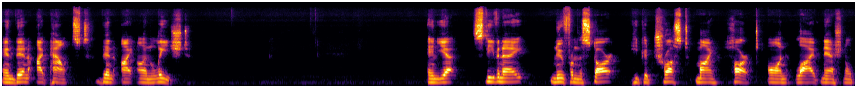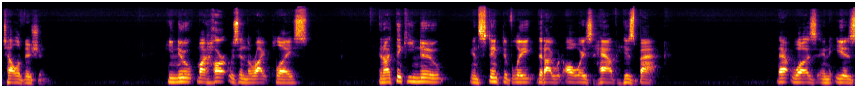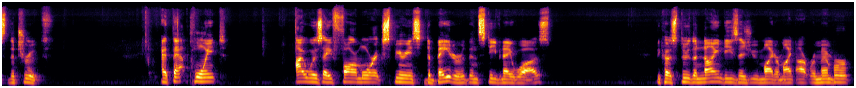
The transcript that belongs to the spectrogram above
And then I pounced. Then I unleashed. And yet, Stephen A knew from the start he could trust my heart on live national television. He knew my heart was in the right place. And I think he knew instinctively that I would always have his back. That was and is the truth. At that point, I was a far more experienced debater than Stephen A was because through the 90s, as you might or might not remember,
